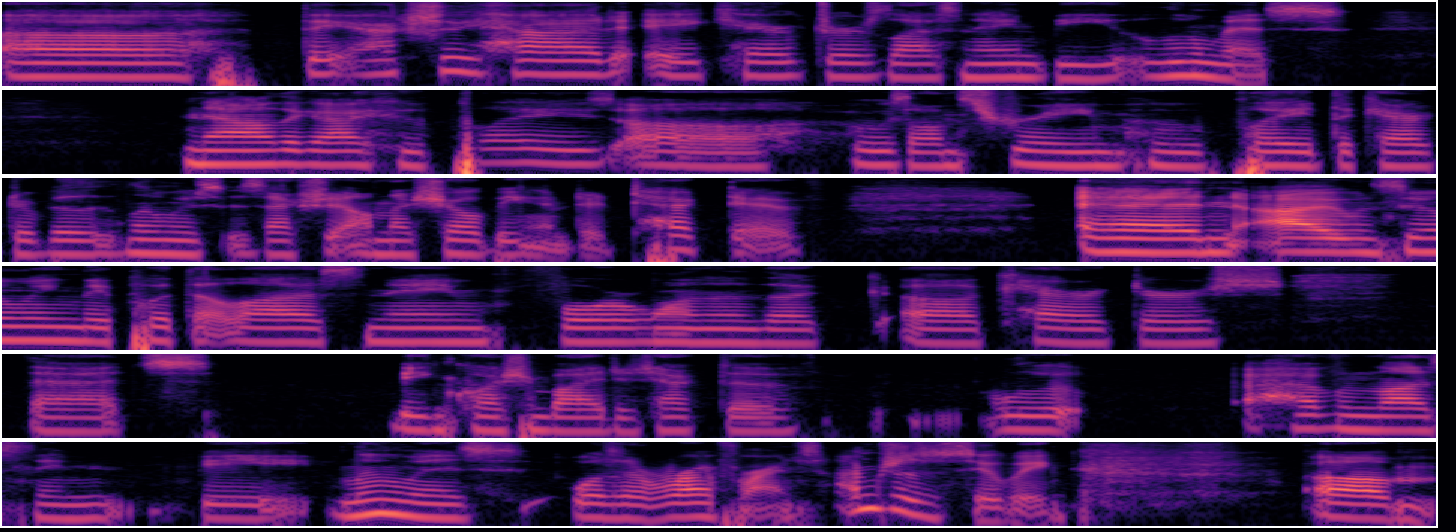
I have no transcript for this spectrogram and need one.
uh, they actually had a character's last name be Loomis now the guy who plays uh who was on Scream who played the character Billy Loomis is actually on the show being a detective. And I'm assuming they put that last name for one of the uh, characters that's being questioned by a detective. having the last name be Loomis was a reference. I'm just assuming um,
